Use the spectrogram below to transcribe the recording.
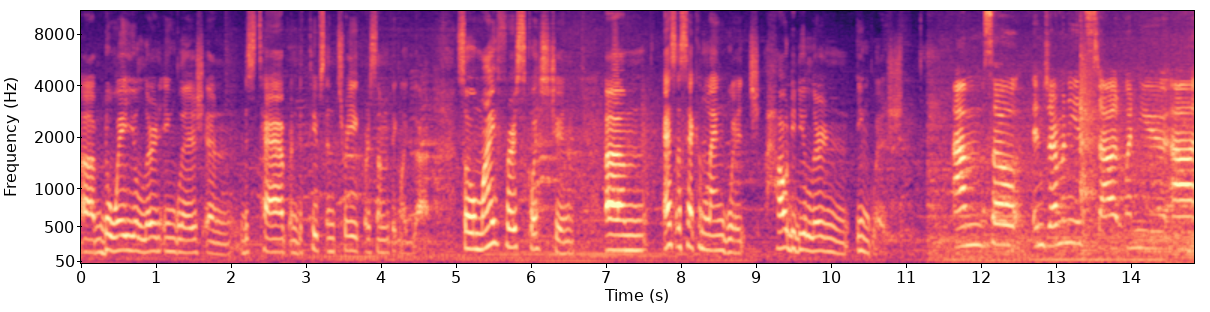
um, the way you learn English and the step and the tips and trick or something like that. So my first question, um, as a second language, how did you learn English? Um, so in Germany, it starts when you are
